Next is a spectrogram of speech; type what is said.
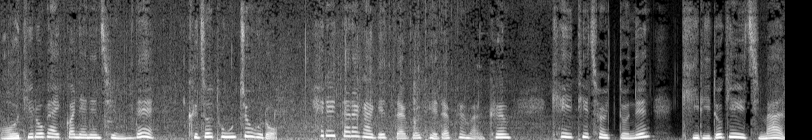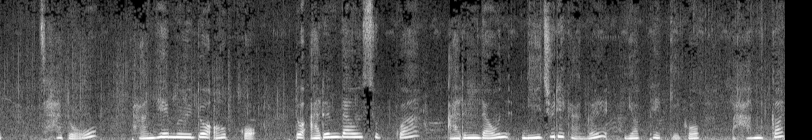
어디로 갈 거냐는 질문에 그저 동쪽으로 해를 따라 가겠다고 대답할 만큼 KT 철도는 길이도 길지만 차도 방해물도 없고 또 아름다운 숲과 아름다운 미주리 강을 옆에 끼고 마음껏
